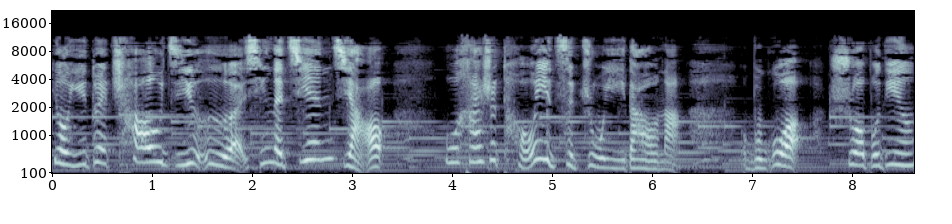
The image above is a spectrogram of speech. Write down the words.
有一对超级恶心的尖角，我还是头一次注意到呢。不过，说不定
